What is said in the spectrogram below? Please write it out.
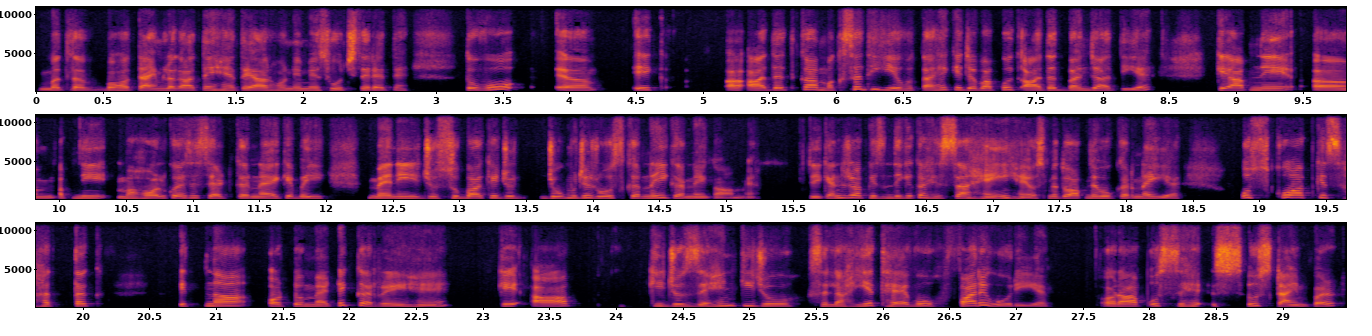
مطلب بہت ٹائم لگاتے ہیں، تیار ہونے میں سوچتے رہتے ہیں۔ تو وہ ایک عادت کا مقصد ہی یہ ہوتا ہے کہ جب آپ کو ایک عادت بن جاتی ہے کہ آپ نے اپنی ماحول کو ایسے سیٹ کرنا ہے کہ بھائی میں نے جو صبح کے جو جو مجھے روز کرنا ہی کرنے کام ہے، ٹھیک ہے نا، جو آپ کی زندگی کا حصہ ہے ہی ہے اس میں تو آپ نے وہ کرنا ہی ہے، اس کو آپ کس حد تک اتنا آٹومیٹک کر رہے ہیں کہ آپ کی جو ذہن کی جو صلاحیت ہے وہ فارغ ہو رہی ہے اور آپ اس اس ٹائم پر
